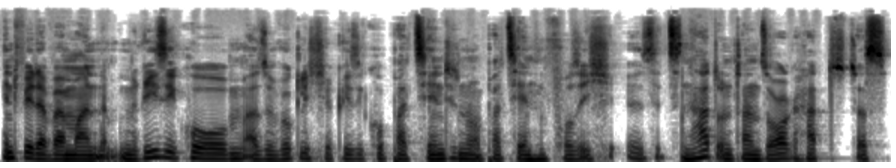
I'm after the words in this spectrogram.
Entweder wenn man ein Risiko, also wirkliche Risikopatientinnen oder Patienten vor sich äh, sitzen hat und dann Sorge hat, dass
